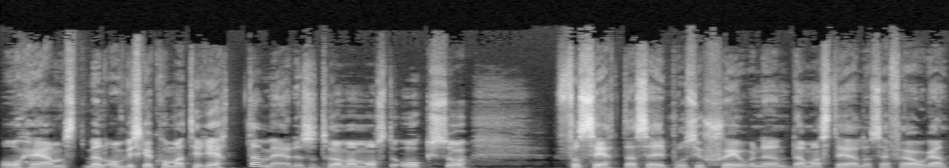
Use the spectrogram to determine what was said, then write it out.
och hemskt. Men om vi ska komma till rätta med det så tror jag man måste också försätta sig i positionen där man ställer sig frågan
